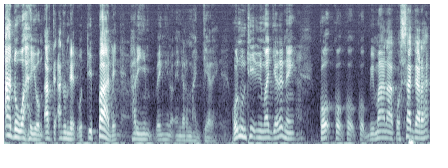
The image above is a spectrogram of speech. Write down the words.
ado wahayo arde adu nde ɗo tippade hara yimɓe ɓen hino e nder majjere. Ko ɗum tiiɗini majjere nden ko ko ko ko bimana ko sagara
